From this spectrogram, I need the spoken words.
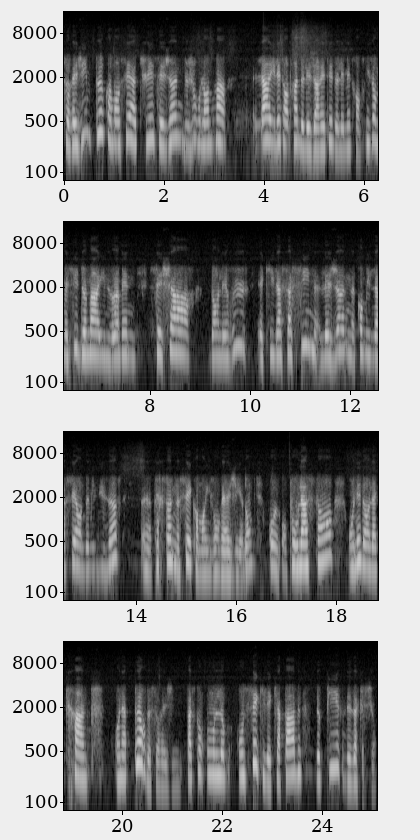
Ce régime peut commencer à tuer ces jeunes du jour au lendemain. Là, il est en train de les arrêter, de les mettre en prison. Mais si demain, il ramène ses chars dans les rues et qu'il assassine les jeunes comme il l'a fait en 2019, euh, personne ne sait comment ils vont réagir. Donc, on- on- pour l'instant, on est dans la crainte. On a peur de ce régime parce qu'on sait qu'il est capable de pire des actions.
